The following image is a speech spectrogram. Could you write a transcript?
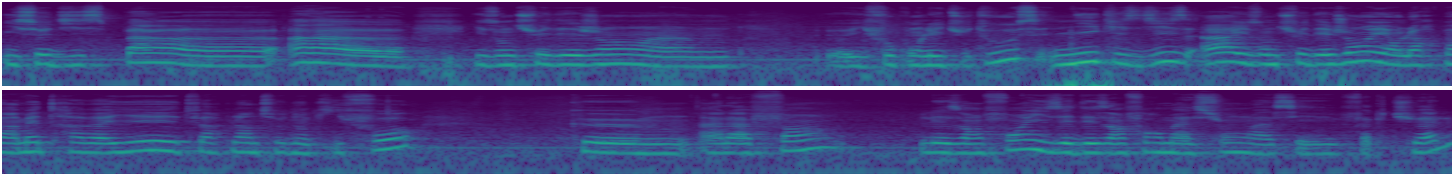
ils se disent pas euh, ah euh, ils ont tué des gens. Euh, il faut qu'on les tue tous, ni qu'ils se disent ah ils ont tué des gens et on leur permet de travailler et de faire plein de trucs. Donc il faut que à la fin les enfants ils aient des informations assez factuelles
